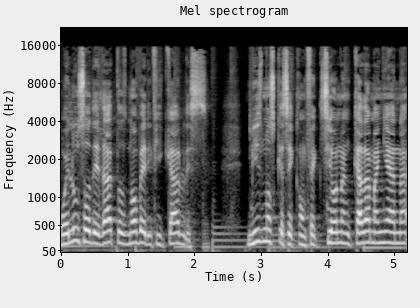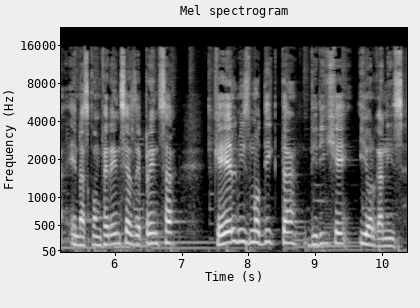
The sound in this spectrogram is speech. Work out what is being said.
o el uso de datos no verificables, mismos que se confeccionan cada mañana en las conferencias de prensa que él mismo dicta, dirige y organiza.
